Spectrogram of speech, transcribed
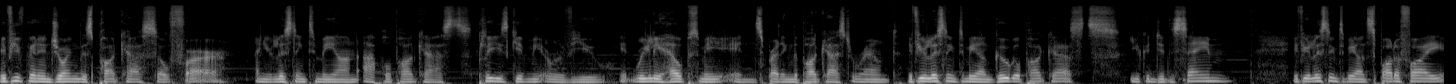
If you've been enjoying this podcast so far, and you're listening to me on Apple Podcasts, please give me a review. It really helps me in spreading the podcast around. If you're listening to me on Google Podcasts, you can do the same. If you're listening to me on Spotify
